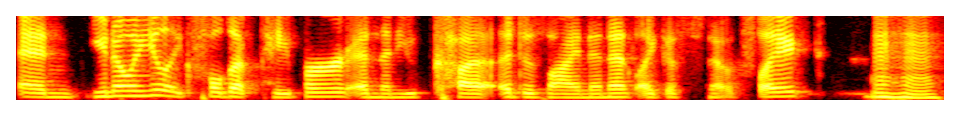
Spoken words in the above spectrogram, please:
And you know, when you like fold up paper and then you cut a design in it like a snowflake, Mm-hmm.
